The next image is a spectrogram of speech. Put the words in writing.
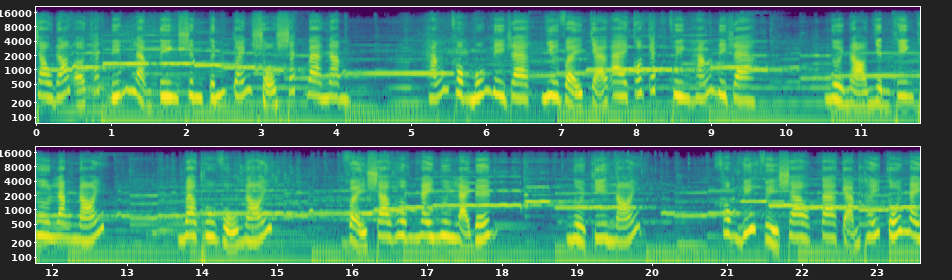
sau đó ở khách điếm làm tiên sinh tính toán sổ sách 3 năm. Hắn không muốn đi ra, như vậy chả ai có cách khuyên hắn đi ra. Người nọ nhìn Thiên Thư Lăng nói Mao Thu Vũ nói Vậy sao hôm nay ngươi lại đến? Người kia nói Không biết vì sao ta cảm thấy tối nay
